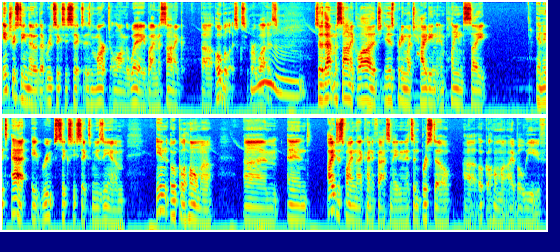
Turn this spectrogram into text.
interesting though that Route 66 is marked along the way by Masonic uh, obelisks, or was. So that Masonic lodge is pretty much hiding in plain sight, and it's at a Route 66 museum in Oklahoma. Um, and I just find that kind of fascinating. It's in Bristow, uh, Oklahoma, I believe.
